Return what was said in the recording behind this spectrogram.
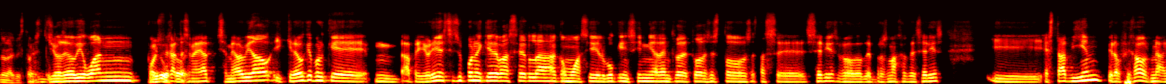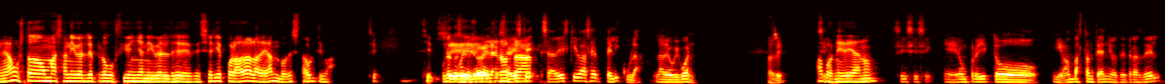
No lo has visto. Pues yo de Obi-Wan, pues fíjate, gustó, se, me ha, se, me ha, olvidado y creo que porque mm, a priori se supone que va a ser la, como así el book insignia dentro de todas estos, estas eh, series o de personajes de series y está bien, pero fijaos, me ha, me ha, gustado más a nivel de producción y a nivel de, de serie por ahora la de Andor, esta última. Sí. sí. Una cosa que ¿sabéis, nota... que, ¿sabéis, que, iba a ser película, la de Obi-Wan? ¿Ah, sí? Ah, sí. pues ni idea, ¿no? Sí, sí, sí. Era un proyecto, llevan bastante años detrás de él.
